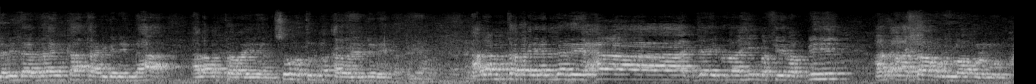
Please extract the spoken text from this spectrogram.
نبي الله إبراهيم كاتاني قال إنها ألم ترى إلى سورة البقرة للذي ألم ترى إلى الذي حاج إبراهيم في ربه أن آتاه الله الملك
